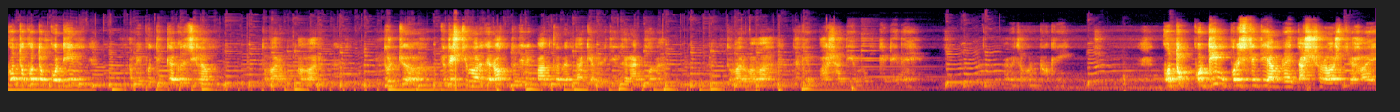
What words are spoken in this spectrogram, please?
কত কত কঠিন আমি প্রতিজ্ঞা করেছিলাম, তোমার আমার দুর্য যুধিষ্ঠিমার যে রক্ত যিনি পাত করবেন, তাকে আমি পৃথিবীতে রাখব না। তোমার বাবা তাকে কেটে দেয় আমরা দাস্য যে হয়।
